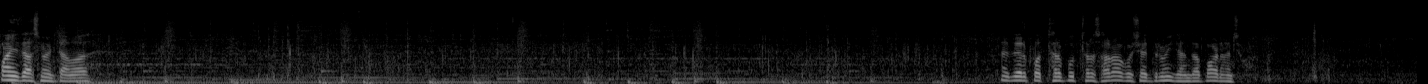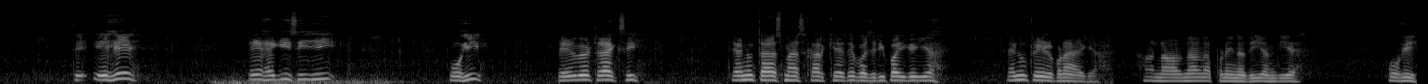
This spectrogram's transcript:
5-10 ਮਿੰਟਾਂ ਬਾਅਦ। ਇਧਰ ਪੱਥਰ ਪੁੱਥਰ ਸਾਰਾ ਕੁਝ ਇਧਰੋਂ ਹੀ ਜਾਂਦਾ ਪਹਾੜਾਂ ਚੋਂ। ਤੇ ਇਹ ਇਹ ਹੈਗੀ ਸੀ ਜੀ ਉਹੀ ਰੇਲਵੇ ਟਰੈਕ ਸੀ। ਤੇ ਇਹਨੂੰ ਤੈਸ ਮੈਸ ਕਰਕੇ ਤੇ ਬਜਰੀ ਪਾਈ ਗਈ ਆ ਤੇ ਇਹਨੂੰ ਟ੍ਰੇਲ ਬਣਾਇਆ ਗਿਆ। ਹਾਂ ਨਾਲ ਨਾਲ ਆਪਣੀ ਨਦੀ ਜਾਂਦੀ ਹੈ, ਉਹੀ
